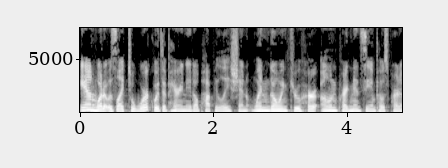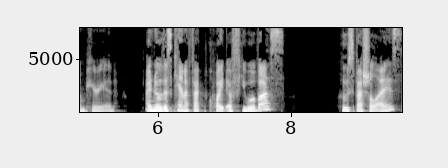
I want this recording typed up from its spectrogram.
and what it was like to work with the perinatal population when going through her own pregnancy and postpartum period. I know this can affect quite a few of us who specialize.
